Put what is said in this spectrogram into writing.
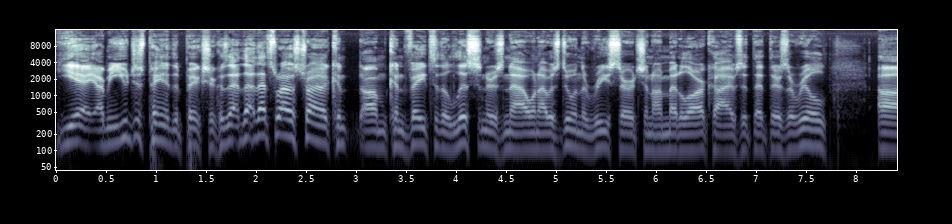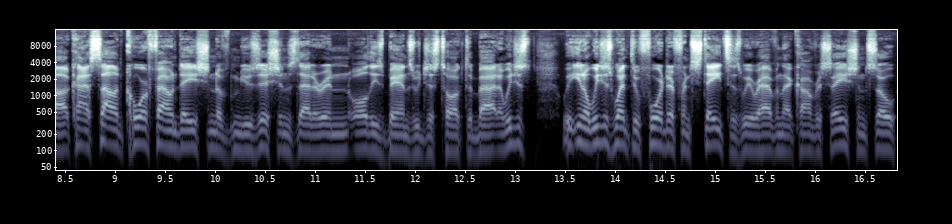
Yeah, I mean, you just painted the picture because that, that, that's what I was trying to con- um, convey to the listeners now when I was doing the research and on Metal Archives that, that there's a real uh, kind of solid core foundation of musicians that are in all these bands we just talked about, and we just we, you know we just went through four different states as we were having that conversation, so.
